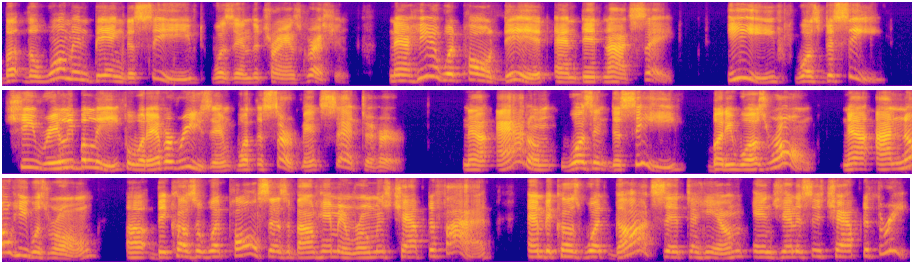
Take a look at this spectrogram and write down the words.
but the woman being deceived was in the transgression. Now, hear what Paul did and did not say. Eve was deceived she really believed, for whatever reason, what the serpent said to her. Now, Adam wasn't deceived, but he was wrong. Now, I know he was wrong uh, because of what Paul says about him in Romans chapter 5, and because what God said to him in Genesis chapter 3.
